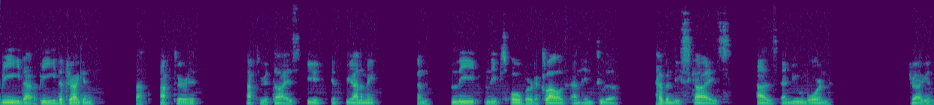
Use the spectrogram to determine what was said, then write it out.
Be that be the dragon that after it after it dies it, reanimates and le- leaps over the clouds and into the heavenly skies as a newborn dragon.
